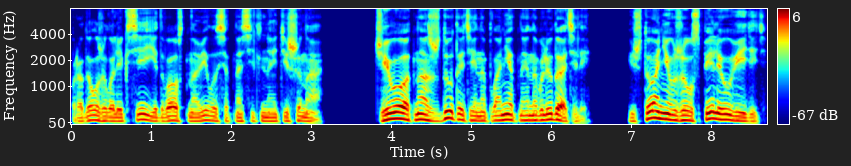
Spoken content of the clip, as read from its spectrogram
Продолжил Алексей, едва установилась относительная тишина. Чего от нас ждут эти инопланетные наблюдатели? И что они уже успели увидеть?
